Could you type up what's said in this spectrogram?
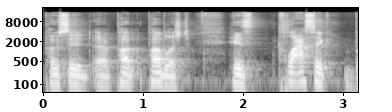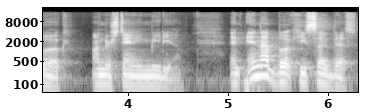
posted, uh, pub- published his classic book, Understanding Media. And in that book, he said this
